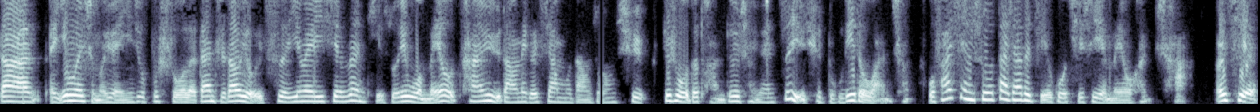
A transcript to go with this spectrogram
当然，因为什么原因就不说了。但直到有一次，因为一些问题，所以我没有参与到那个项目当中去，就是我的团队成员自己去独立的完成。我发现说，大家的结果其实也没有很差，而且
